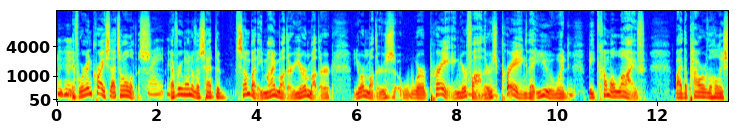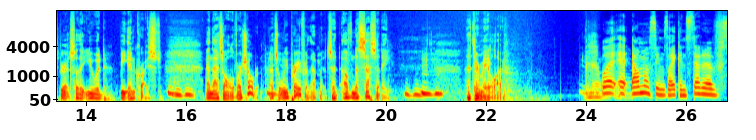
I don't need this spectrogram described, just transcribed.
Mm-hmm. If we're in Christ, that's all of us. Right. Mm-hmm. Every one of us had to, somebody, my mother, your mother, your mothers were praying, your mm-hmm. fathers praying that you would become alive by the power of the Holy Spirit so that you would be in Christ. And that's all of our children. That's what we pray for them. It's a, of necessity that they're made alive. Well, it almost seems like instead of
